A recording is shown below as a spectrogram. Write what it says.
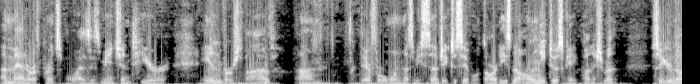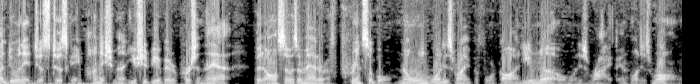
a matter of principle, as is mentioned here in verse five. Um, therefore, one must be subject to civil authorities not only to escape punishment. So you're not doing it just to escape punishment. You should be a better person than that, but also as a matter of principle, knowing what is right before God. You know what is right and what is wrong.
